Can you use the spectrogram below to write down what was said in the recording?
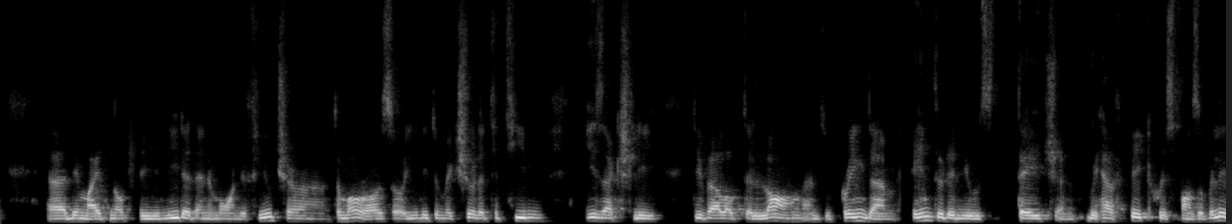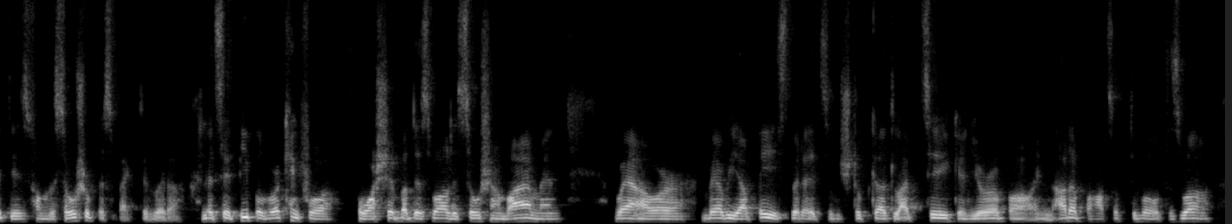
Uh, they might not be needed anymore in the future uh, tomorrow. So you need to make sure that the team is actually developed along and you bring them into the new stage and we have big responsibilities from the social perspective whether let's say people working for Porsche but as well the social environment where our where we are based whether it's in Stuttgart Leipzig in Europe or in other parts of the world as well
